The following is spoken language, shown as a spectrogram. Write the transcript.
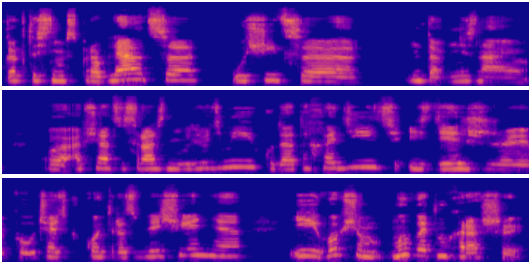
как-то с ним справляться, учиться, ну, там, не знаю, общаться с разными людьми, куда-то ходить, и здесь же получать какое-то развлечение. И, в общем, мы в этом хороши.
